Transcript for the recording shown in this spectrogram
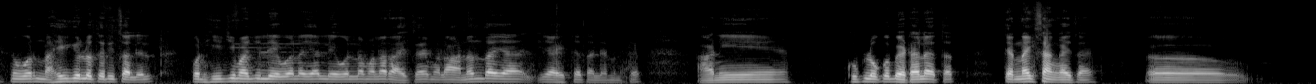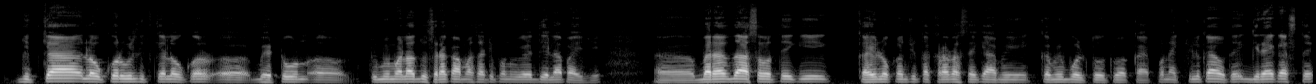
इथनं वर नाही गेलो तरी चालेल. पण ही जी माझी लेवल आहे या लेवलला मला राहायचं आहे मला आनंद आहे या या ह्याच्यात आल्यानंतर. आणि खूप लोक भेटायला येतात. त्यांना एक सांगायचं आहे जितक्या लवकर होईल तितक्या लवकर भेटून तुम्ही मला दुसऱ्या कामासाठी पण वेळ दिला पाहिजे. बऱ्याचदा असं होते की काही लोकांची तक्रार असते की आम्ही कमी बोलतो किंवा काय पण ॲक्च्युली काय होतं गिरायक असते.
